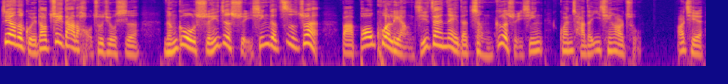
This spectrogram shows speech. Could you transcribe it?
这样的轨道最大的好处就是能够随着水星的自转，把包括两极在内的整个水星观察得一清二楚。而且，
